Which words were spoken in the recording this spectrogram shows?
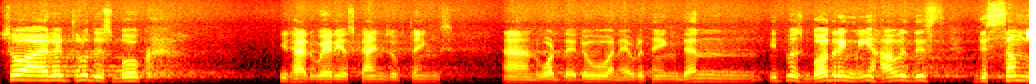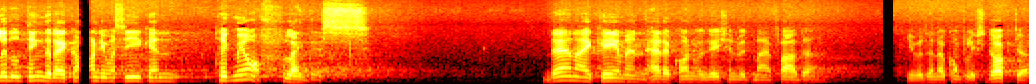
So I read through this book, it had various kinds of things and what they do and everything, then it was bothering me, how is this… this some little thing that I can't even see can take me off like this. Then I came and had a conversation with my father, he was an accomplished doctor.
